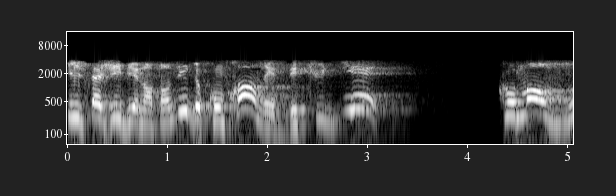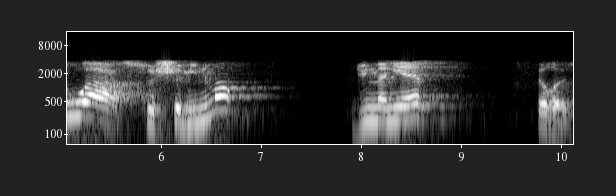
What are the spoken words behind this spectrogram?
il s'agit bien entendu de comprendre et d'étudier comment voir ce cheminement d'une manière heureuse.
